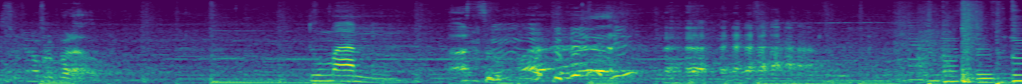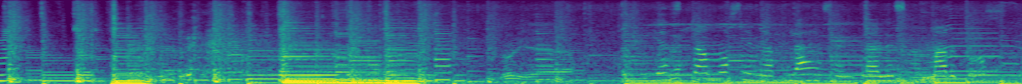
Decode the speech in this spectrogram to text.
¿Eso que no preparado? Tu mami. Gloria. Ya estamos en la plaza central de San Marcos.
